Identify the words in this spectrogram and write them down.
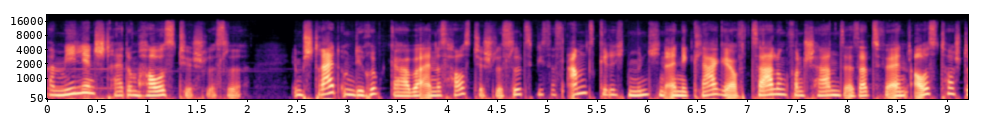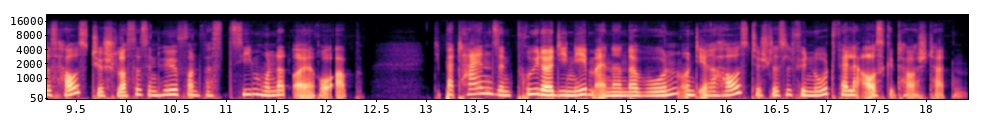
Familienstreit um Haustürschlüssel. Im Streit um die Rückgabe eines Haustürschlüssels wies das Amtsgericht München eine Klage auf Zahlung von Schadensersatz für einen Austausch des Haustürschlosses in Höhe von fast 700 Euro ab. Die Parteien sind Brüder, die nebeneinander wohnen und ihre Haustürschlüssel für Notfälle ausgetauscht hatten.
